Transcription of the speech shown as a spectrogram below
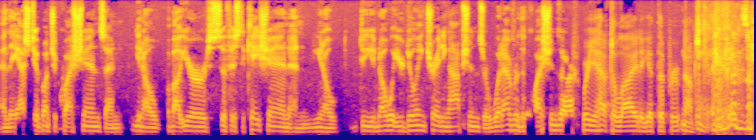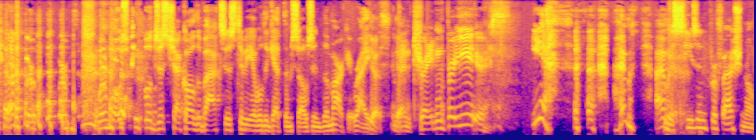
and they asked you a bunch of questions and, you know, about your sophistication and, you know, do you know what you're doing trading options or whatever the questions are? Where you have to lie to get the proof. No, I'm just kidding. where, where, where, most people just check all the boxes to be able to get themselves into the market, right? Yes. Yeah. Been trading for years. Yeah. I'm, I'm a seasoned professional.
